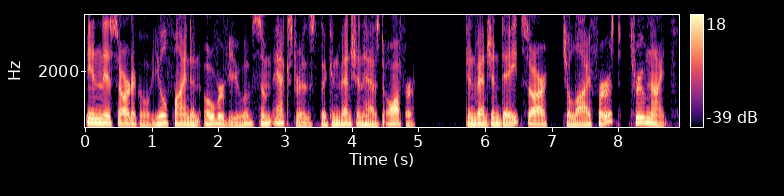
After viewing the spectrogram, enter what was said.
In this article, you'll find an overview of some extras the convention has to offer. Convention dates are July 1st through 9th.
